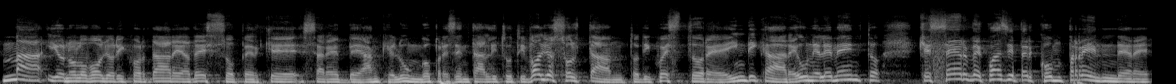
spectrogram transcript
ma io non lo voglio ricordare adesso perché sarebbe anche lungo presentarli tutti. Voglio soltanto di questo re indicare un elemento che serve quasi per comprendere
